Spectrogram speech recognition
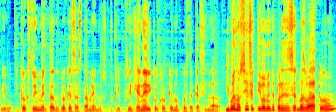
Digo, y creo que estoy inventando, creo que es hasta menos, porque pues, en genérico creo que no cuesta casi nada. Y bueno, sí, efectivamente parece ser más barato, ¿no?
